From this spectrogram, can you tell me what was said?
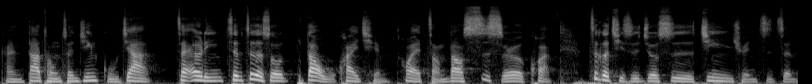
看大同曾经股价在二零这这个时候不到五块钱，后来涨到四十二块，这个其实就是经营权之争，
